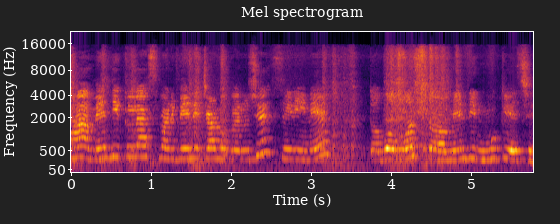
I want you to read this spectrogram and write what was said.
હા, મહેંદી ક્લાસ મારી બેને ચાલુ કર્યું છે સીડીને તો બહુ મસ્ત મહેંદી મૂકે છે.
